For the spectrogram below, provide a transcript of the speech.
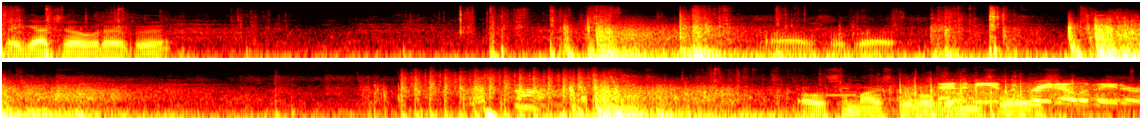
They got you over there, bit. Alright, so bad. Oh, somebody's still over there Enemy the in the stairs. freight elevator.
